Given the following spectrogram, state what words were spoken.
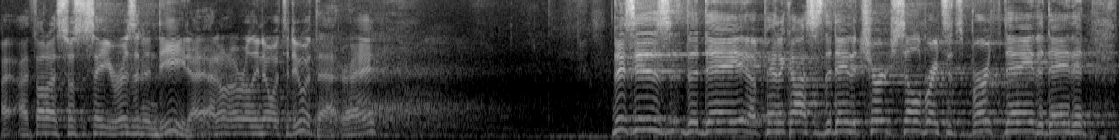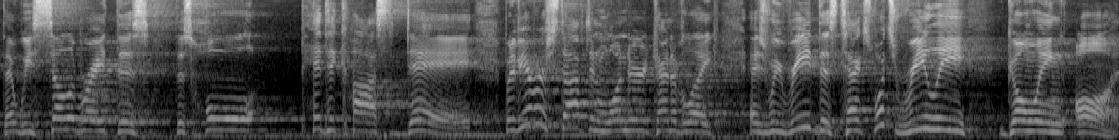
I, I thought I was supposed to say you're risen indeed. I, I don't really know what to do with that, right? This is the day of Pentecost. It's the day the church celebrates its birthday, the day that, that we celebrate this, this whole Pentecost day. But have you ever stopped and wondered, kind of like, as we read this text, what's really going on?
